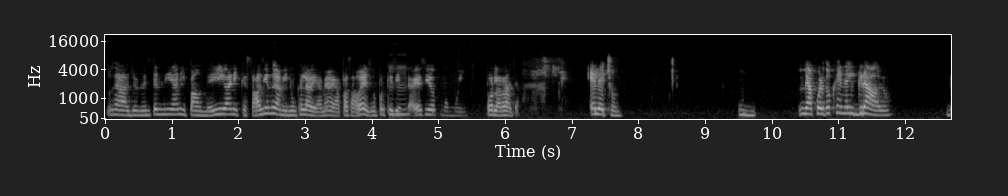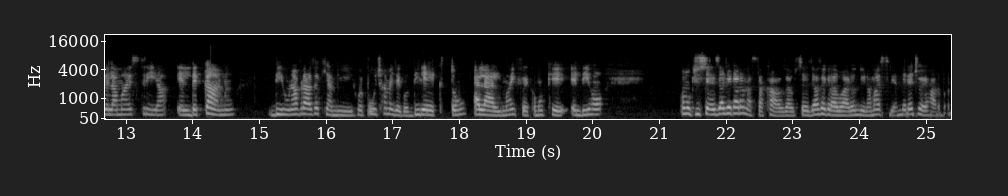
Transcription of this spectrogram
o sea, yo no entendía ni para dónde iba ni qué estaba haciendo y a mí nunca en la vida me había pasado eso porque siempre había sido como muy por la raya. El hecho, me acuerdo que en el grado de la maestría, el decano dijo una frase que a mi hijo de pucha me llegó directo al alma y fue como que él dijo, como que ustedes ya llegaron hasta acá, o sea, ustedes ya se graduaron de una maestría en Derecho de Harvard.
